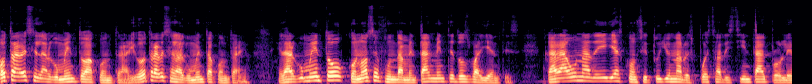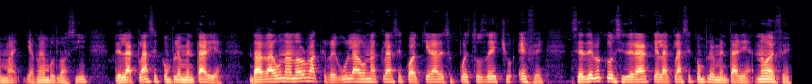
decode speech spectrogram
Otra vez el argumento a contrario, otra vez el argumento a contrario. El argumento conoce fundamentalmente dos variantes. Cada una de ellas constituye una respuesta distinta al problema, llamémoslo así, de la clase complementaria. Dada una norma que regula una clase cualquiera de supuestos de hecho F, se debe considerar que la clase complementaria, no F,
